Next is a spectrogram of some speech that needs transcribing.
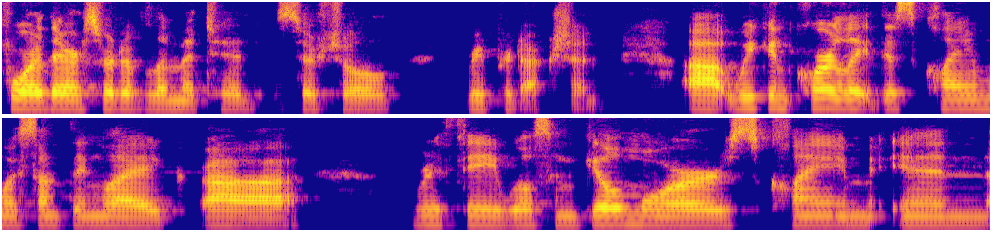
for their sort of limited social reproduction. Uh, we can correlate this claim with something like uh, Ruthie Wilson Gilmore's claim in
